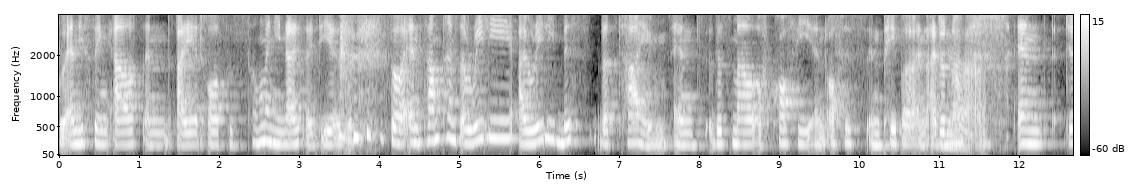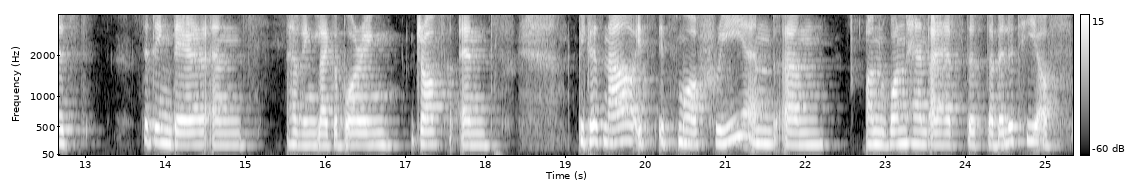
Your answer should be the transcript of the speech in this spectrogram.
Do anything else and I had also so many nice ideas so and sometimes I really I really miss the time and the smell of coffee and office and paper and I don't yeah. know and just sitting there and having like a boring job and because now it's it's more free and um on one hand, I have the stability of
